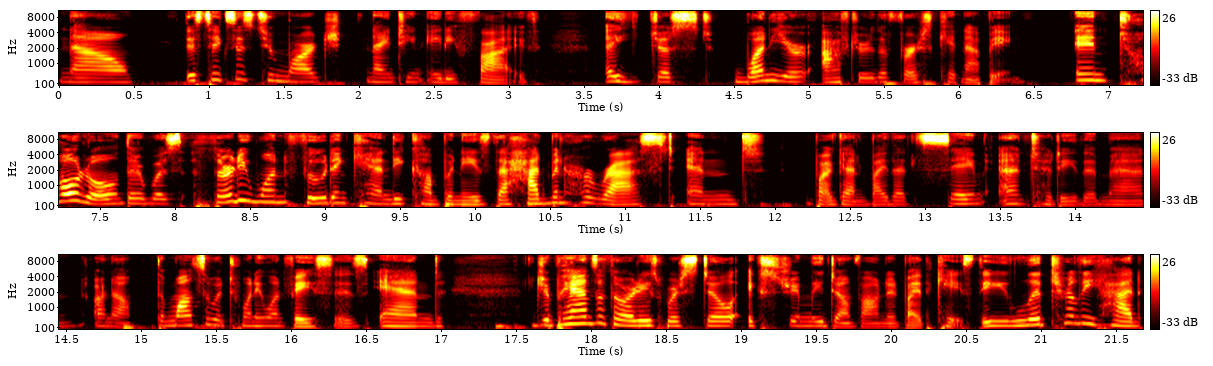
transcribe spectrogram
Now, this takes us to March 1985, a, just one year after the first kidnapping. In total, there was 31 food and candy companies that had been harassed and again by that same entity the man or no the monster with 21 faces. And japan's authorities were still extremely dumbfounded by the case. They literally had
